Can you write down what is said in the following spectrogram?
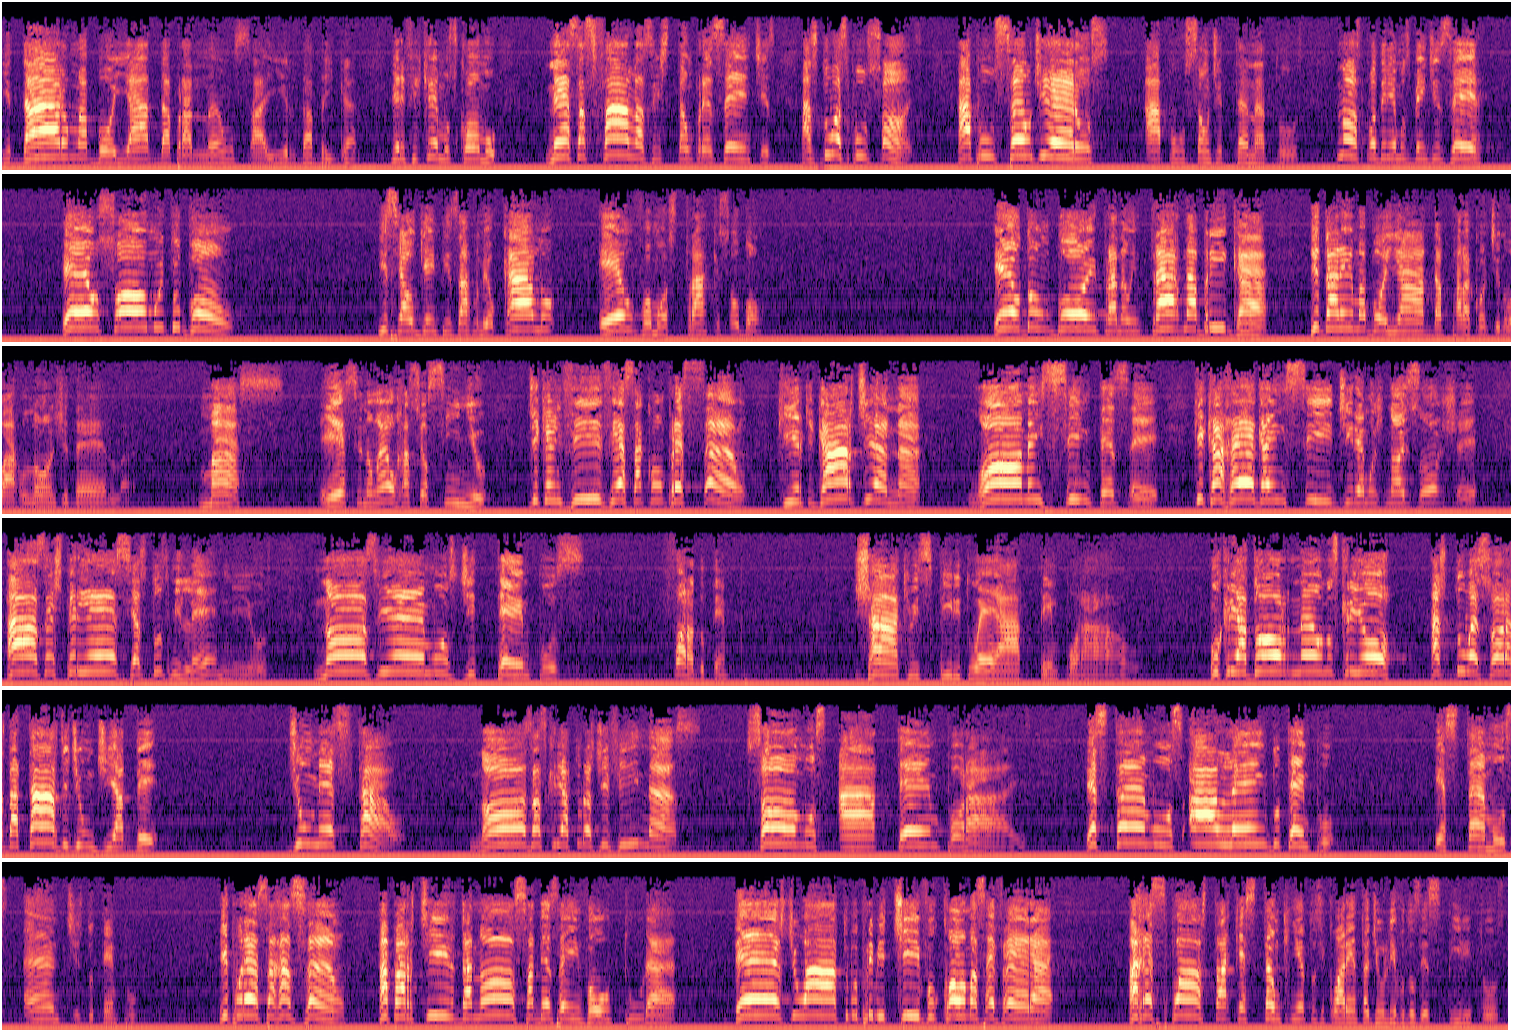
e dar uma boiada para não sair da briga. Verifiquemos como nessas falas estão presentes as duas pulsões: a pulsão de Eros, a pulsão de Thanatos. Nós poderíamos bem dizer: Eu sou muito bom, e se alguém pisar no meu calo, eu vou mostrar que sou bom. Eu dou um boi para não entrar na briga e darei uma boiada para continuar longe dela. Mas esse não é o raciocínio de quem vive essa compressão kierkegaardiana do homem síntese que carrega em si, diremos nós hoje, as experiências dos milênios. Nós viemos de tempos fora do tempo, já que o espírito é atemporal. O Criador não nos criou às duas horas da tarde de um dia D, de um mês tal. Nós, as criaturas divinas, somos atemporais. Estamos além do tempo. Estamos antes do tempo. E por essa razão, a partir da nossa desenvoltura, desde o átomo primitivo, como assevera a resposta à questão 540 de O Livro dos Espíritos,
